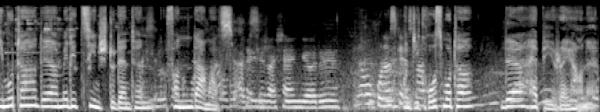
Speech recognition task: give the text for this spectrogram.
Die Mutter der Medizinstudentin von damals. Und die Großmutter der Happy Rayhane.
